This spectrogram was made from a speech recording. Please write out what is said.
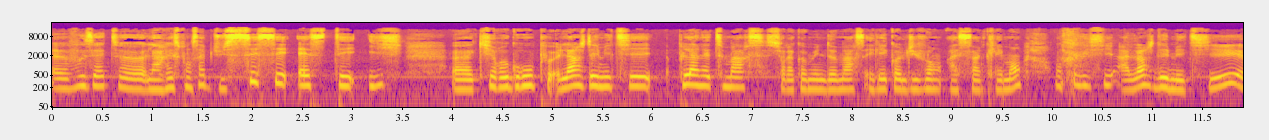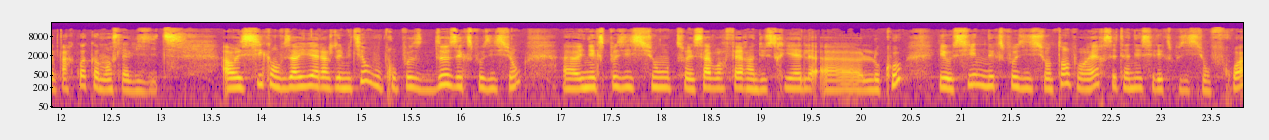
Euh, Vous êtes euh, la responsable du CCSTI euh, qui regroupe l'Arche des métiers Planète Mars sur la commune de Mars et l'école du vent à Saint-Clément. On se trouve ici à l'Arche des métiers. Par quoi commence la visite? Alors ici, quand vous arrivez à l'Arche des métiers, on vous propose deux expositions. Euh, une exposition sur les savoir-faire industriels euh, locaux et aussi une exposition temporaire. Cette année, c'est l'exposition Froid,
